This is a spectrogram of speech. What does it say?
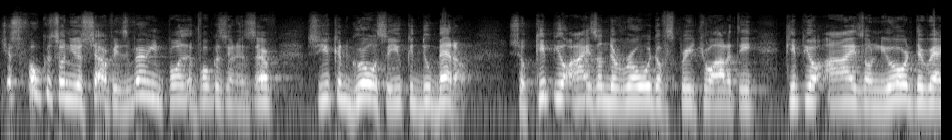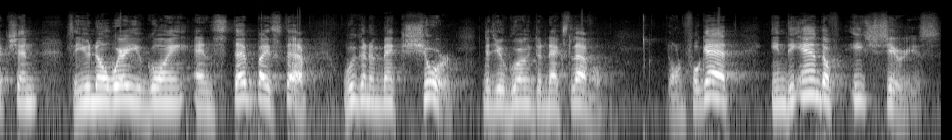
Just focus on yourself. It's very important to focus on yourself so you can grow, so you can do better. So keep your eyes on the road of spirituality. Keep your eyes on your direction so you know where you're going. And step by step, we're going to make sure that you're going to next level. Don't forget, in the end of each series,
